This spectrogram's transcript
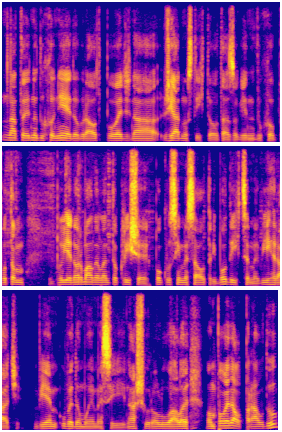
na to jednoducho nie je dobrá odpoveď na žiadnu z týchto otázok. Jednoducho potom je normálne len to kliše. Pokúsime sa o tri body, chceme vyhrať, viem, uvedomujeme si našu rolu, ale on povedal pravdu,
